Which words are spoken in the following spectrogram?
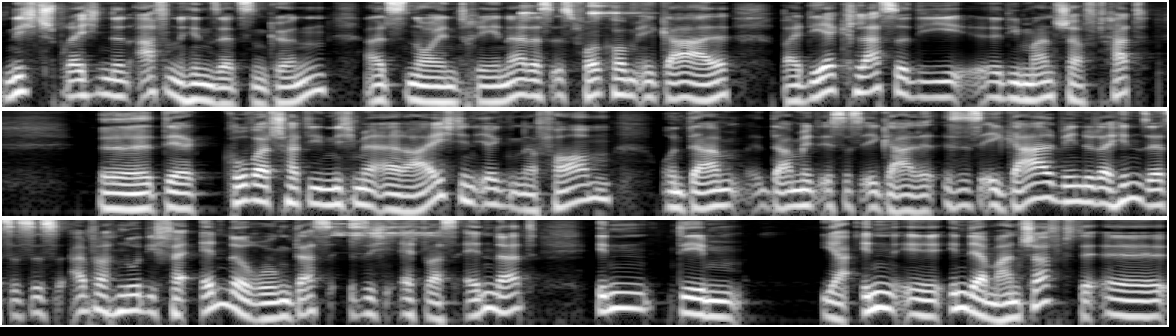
nicht sprechenden Affen hinsetzen können als neuen Trainer. Das ist vollkommen egal. Bei der Klasse, die äh, die Mannschaft hat, äh, der Kovac hat ihn nicht mehr erreicht in irgendeiner Form und damit ist es egal. Es ist egal, wen du da hinsetzt. Es ist einfach nur die Veränderung, dass sich etwas ändert in dem ja, in, äh, in der Mannschaft. Äh,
